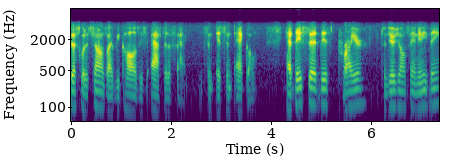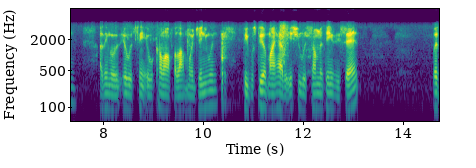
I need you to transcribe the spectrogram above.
that's what it sounds like because it's after the fact. It's an it's an echo. Had they said this prior to Jones saying anything, I think it would it would seem it would come off a lot more genuine. People still might have an issue with some of the things he said, but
